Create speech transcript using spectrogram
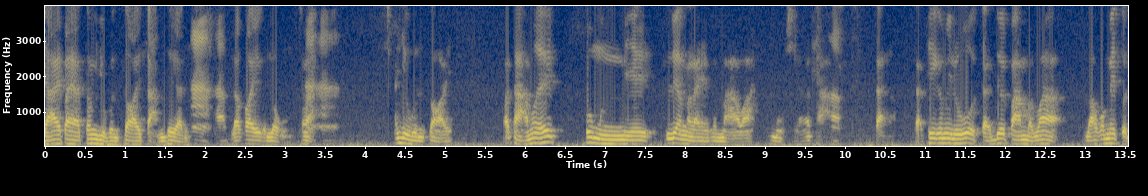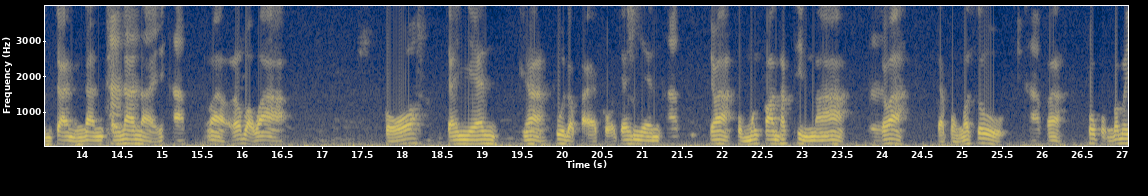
ย้ายไปอะต้องอยู่บนซอยสามเดือน อ่าครับแล้วก็ลงใช่ไหมอ่าอ่า ก็อยู่บนซอย ก็ถามว่าเฮ้ย พวกมึงมีเรื่องอะไรกันมาวะหมู่เชียงก็ถามครับ แต่แต่พี่ก็ไม่รู้แต่ด้วยความแบบว่า เราก็ไม่สนใจเหมือนกันใครหน้าไหนครับ ว่าแล้วบอกว่าโกใจเย็นเนี่ยพูดออกไปโกใจเย็นครับ ใช่ป่ะผมมังกรทักถิ่นมาเออ ใช่ป่ะแต่ผมก็สู้ครับ ว่าพวกผมก็ไม่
